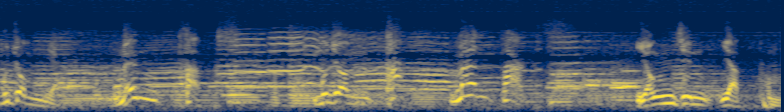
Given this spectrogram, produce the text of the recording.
무좀약 맨탁스 무좀 탁 맨탁스 영진 약품.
